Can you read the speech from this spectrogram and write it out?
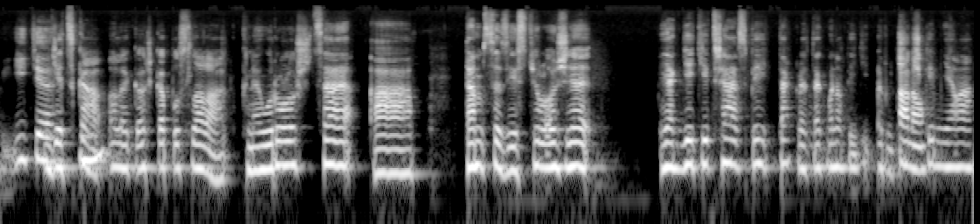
dítě. dětská hmm. lékařka poslala k neuroložce a tam se zjistilo, že jak děti třeba spějí takhle, tak ona ty ručičky ano. měla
